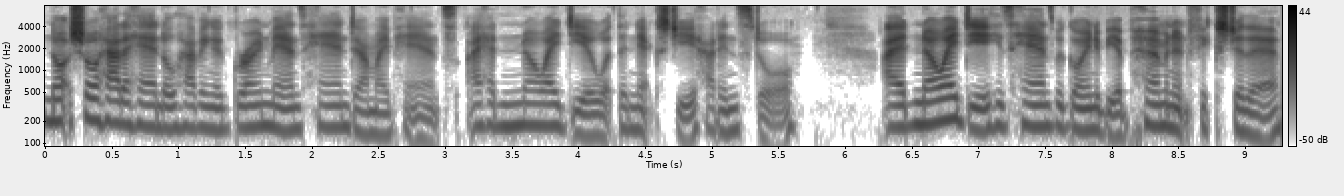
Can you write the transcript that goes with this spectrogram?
not sure how to handle having a grown man's hand down my pants, I had no idea what the next year had in store. I had no idea his hands were going to be a permanent fixture there.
